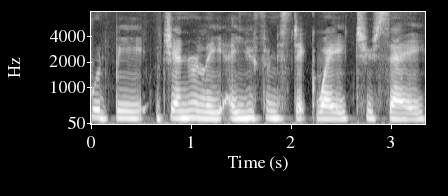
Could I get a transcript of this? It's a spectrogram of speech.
would be generally a euphemistic way to say,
